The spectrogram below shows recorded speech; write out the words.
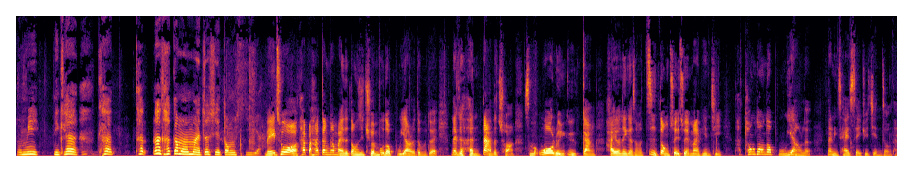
妈咪，你看，看他，那他干嘛买这些东西呀、没错，他把他刚刚买的东西全部都不要了，对不对？那个很大的床，什么涡轮浴缸，还有那个什么自动脆脆麦片机，他通通都不要了。那你猜谁去捡走它？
